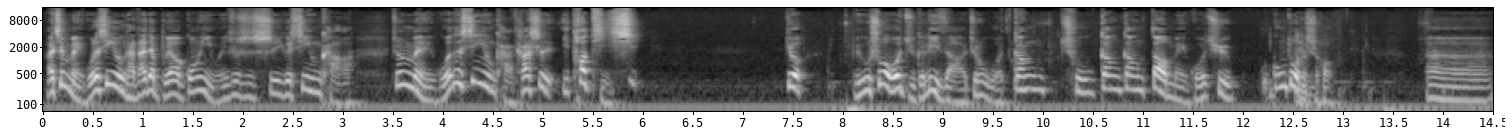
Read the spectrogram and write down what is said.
而且美国的信用卡，大家不要光以为就是是一个信用卡啊，就是美国的信用卡它是一套体系。就比如说我举个例子啊，就是我刚出刚刚到美国去工作的时候，呃，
